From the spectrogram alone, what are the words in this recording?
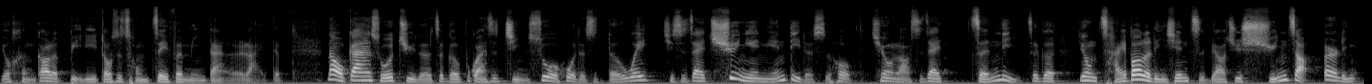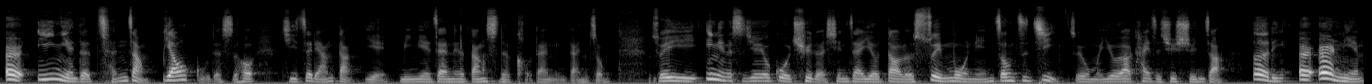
有很高的比例都是从这份名单而来的。那我刚才所举的这个，不管是景硕或者是德威，其实在去年年底的时候，邱勇老师在整理这个用财报的领先指标去寻找二零二一年的成长标股的时候，其实这两档也名列在那个当时的口袋名单中。所以一年的时间又过去了，现在又到了岁末年终之际，所以我们又要开始去寻找二零二二年。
